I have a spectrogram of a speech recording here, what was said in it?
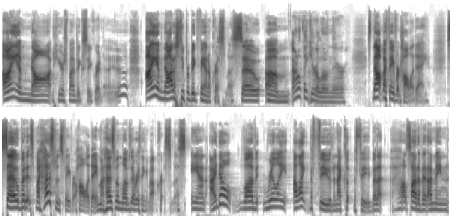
I am not, here's my big secret. I am not a super big fan of Christmas. So, um, I don't think you're alone there. it's not my favorite holiday. So, but it's my husband's favorite holiday. My husband loves everything about Christmas. And I don't love really, I like the food and I cook the food, but I, outside of it, I mean,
